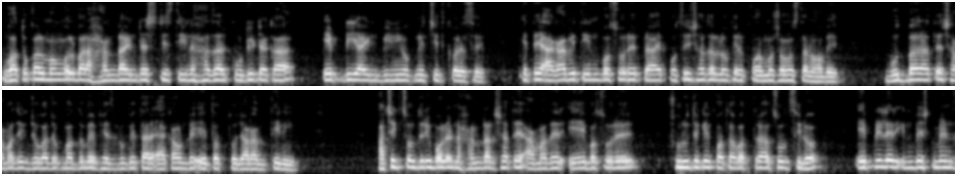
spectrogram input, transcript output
গতকাল মঙ্গলবার হান্ডা ইন্ডাস্ট্রিজ তিন হাজার কোটি টাকা এফডিআই বিনিয়োগ নিশ্চিত করেছে। এতে আগামী তিন বছরে প্রায় পঁচিশ হাজার লোকের কর্মসংস্থান হবে। বুধবার রাতে সামাজিক যোগাযোগ মাধ্যমে ফেসবুকে তার অ্যাকাউন্টে এ তথ্য জানান তিনি। আশিক চৌধুরী বলেন, হান্ডার সাথে আমাদের এ বছরে শুরু থেকে কথাবার্তা চলছিল। এপ্রিলের ইনভেস্টমেন্ট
